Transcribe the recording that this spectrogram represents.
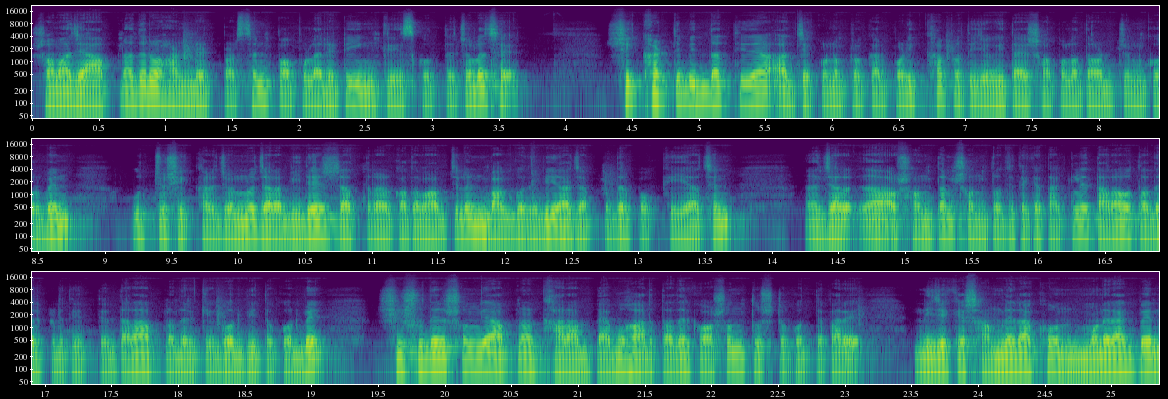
সমাজে আপনাদেরও হান্ড্রেড পারসেন্ট পপুলারিটি ইনক্রিজ করতে চলেছে। শিক্ষার্থী বিদ্যার্থীরা আজ যে কোনো প্রকার পরীক্ষা, প্রতিযোগিতায় সফলতা অর্জন করবেন। উচ্চশিক্ষার জন্য যারা বিদেশ যাত্রার কথা ভাবছিলেন, ভাগ্যদেবী আজ আপনাদের পক্ষেই আছেন। যারা সন্তান, সন্ততি থেকে থাকলে তারাও তাদের কৃতিত্বের দ্বারা আপনাদেরকে গর্বিত করবে। শিশুদের সঙ্গে আপনার খারাপ ব্যবহার তাদেরকে অসন্তুষ্ট করতে পারে। নিজেকে সামলে রাখুন, মনে রাখবেন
